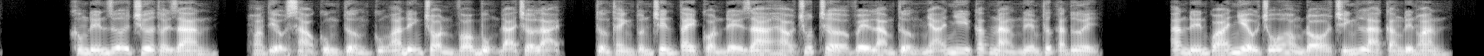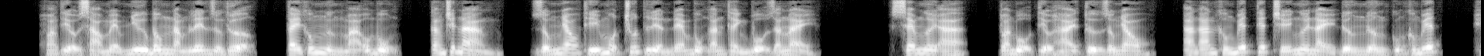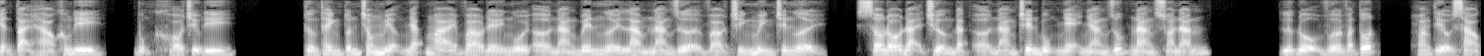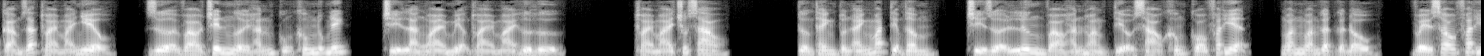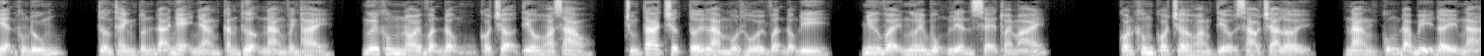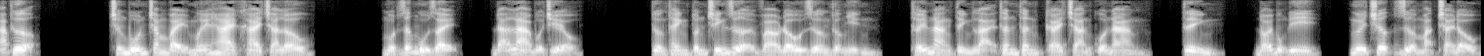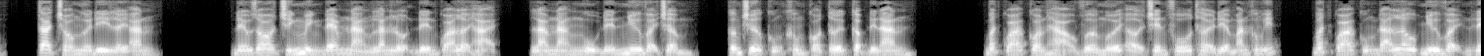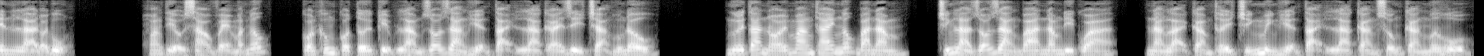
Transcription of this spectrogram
Không đến giữa trưa thời gian, Hoàng tiểu xảo cùng tưởng cũng an đĩnh tròn vo bụng đã trở lại, tưởng thành tuấn trên tay còn để ra hảo chút trở về làm tưởng nhã nhi các nàng nếm thức ăn tươi. Ăn đến quá nhiều chỗ hỏng đó chính là căng đến hoan. Hoàng tiểu xảo mềm như bông nằm lên giường thượng, tay không ngừng mà ôm bụng, căng chết nàng, giống nhau thí một chút liền đem bụng ăn thành bộ dáng này. Xem ngươi à, toàn bộ tiểu hải tử giống nhau, an an không biết tiết chế ngươi này đường nương cũng không biết, hiện tại hảo không đi, bụng khó chịu đi. Tưởng thành tuấn trong miệng nhắc mãi vào đề ngồi ở nàng bên người làm nàng dựa vào chính mình trên người, sau đó đại trưởng đặt ở nàng trên bụng nhẹ nhàng giúp nàng xoa nắn. Lực độ vừa vặn tốt, hoàng tiểu xảo cảm giác thoải mái nhiều, dựa vào trên người hắn cũng không núp ních, chỉ là ngoài miệng thoải mái hừ hừ. Thoải mái chút sao? Tưởng thanh tuấn ánh mắt tiệm thâm, chỉ dựa lưng vào hắn hoàng tiểu xảo không có phát hiện, ngoan ngoan gật gật đầu, về sau phát hiện không đúng, tưởng thành tuấn đã nhẹ nhàng cắn thượng nàng vành hai, ngươi không nói vận động có trợ tiêu hóa sao, chúng ta trước tới làm một hồi vận động đi, như vậy ngươi bụng liền sẽ thoải mái. Còn không có chờ Hoàng Tiểu xảo trả lời, nàng cũng đã bị đẩy ngã áp thượng. Chương 472 khai trả lâu. Một giấc ngủ dậy, đã là buổi chiều. Tưởng Thanh Tuấn chính dựa vào đầu giường thượng nhìn, thấy nàng tỉnh lại thân thân cái chán của nàng, tỉnh, đói bụng đi, ngươi trước rửa mặt trải đầu, ta cho ngươi đi lấy ăn. Đều do chính mình đem nàng lăn lộn đến quá lợi hại, làm nàng ngủ đến như vậy trầm, cơm trưa cũng không có tới cập đến ăn. Bất quá còn hảo vừa mới ở trên phố thời điểm ăn không ít, bất quá cũng đã lâu như vậy nên là đói bụng. Hoàng tiểu xảo vẻ mặt ngốc, còn không có tới kịp làm rõ ràng hiện tại là cái gì trạng hướng đâu. Người ta nói mang thai ngốc 3 năm, chính là rõ ràng 3 năm đi qua, nàng lại cảm thấy chính mình hiện tại là càng sống càng mơ hồ.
